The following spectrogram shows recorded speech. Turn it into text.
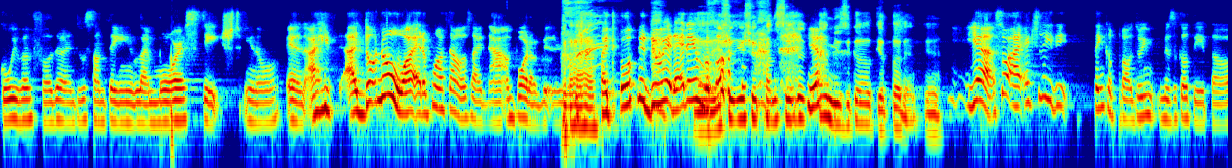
go even further and do something like more staged, you know. And I I don't know why at the point of time I was like, nah, I'm bored of it. I don't want to do it Yeah, anymore. you should you should consider Yeah. musical theatre then. Yeah. yeah so i actually did think about doing musical theater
